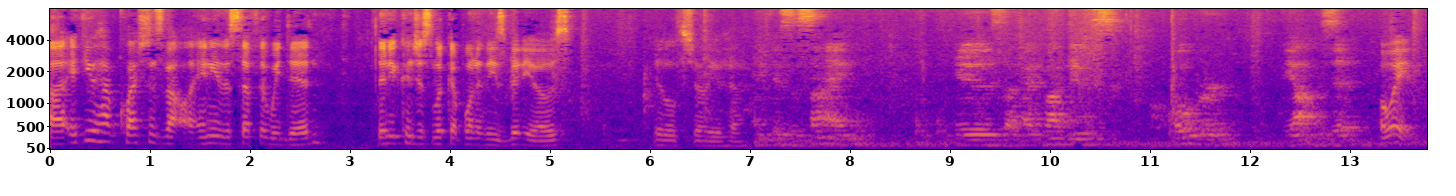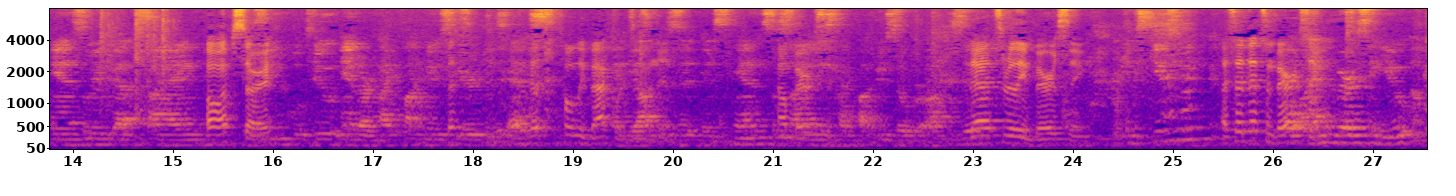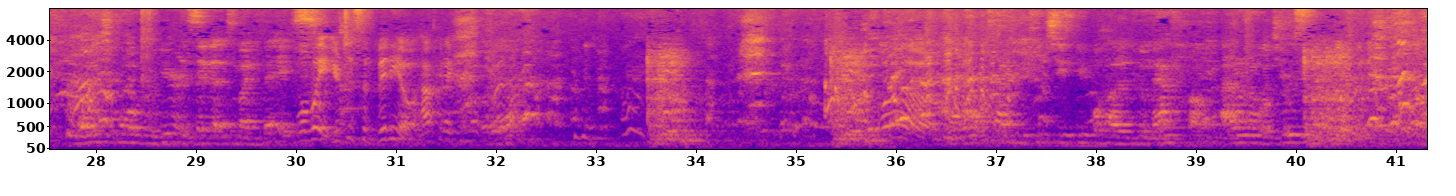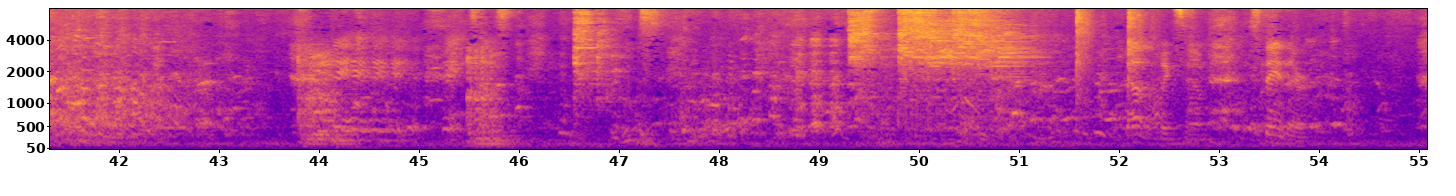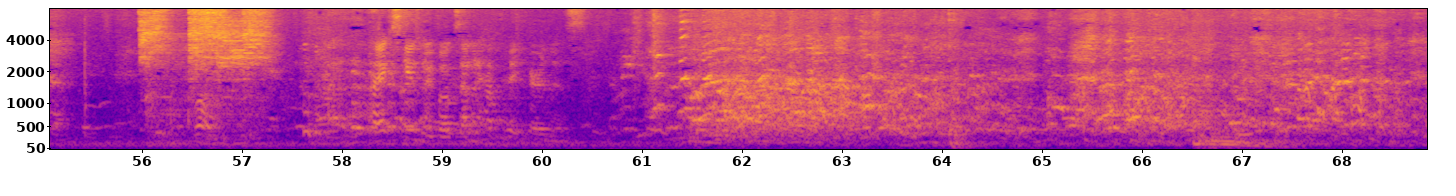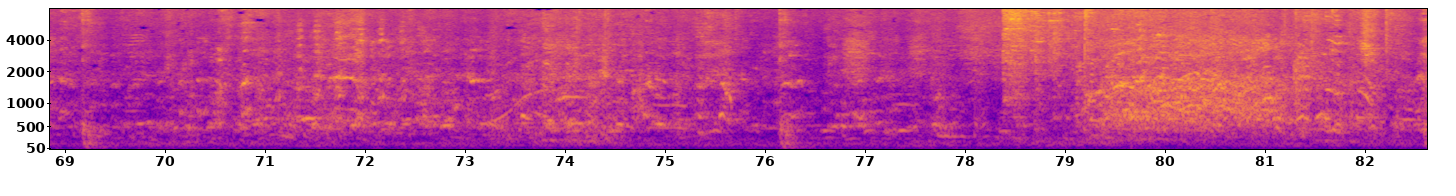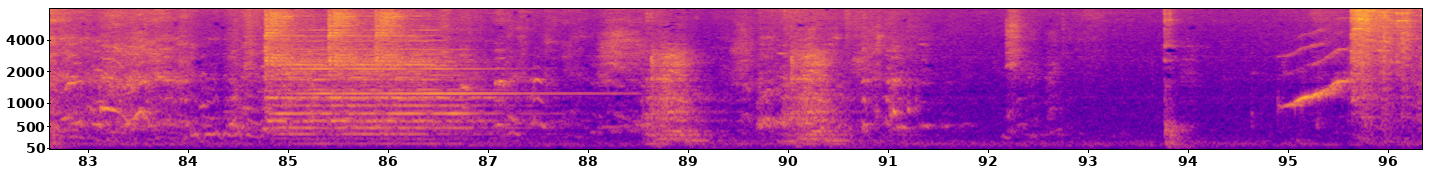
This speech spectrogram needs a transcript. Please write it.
Uh, if you have questions about any of the stuff that we did, then you can just look up one of these videos. It'll show you how. Because the sine is the hypotenuse over the opposite. Oh wait, And so we've got sine Oh, I'm sorry. Is equal to, and our hypotenuse That's- here is x. that's totally and backwards, the isn't it? 10, so How embarrassing. hypotenuse over opposite. That's really embarrassing. Excuse me? I said that's Oh, I'm embarrassing. embarrassing you? Why don't you come over here and say that to my face? Well, wait, you're just a video. How could I come up with it? Whoa! I'm trying to teach these people how to do math problem. I don't know what you're saying over there. Hey, hey, hey, hey, hey, hey. That'll fix him. Stay there. Whoa. Excuse me, folks. I'm gonna have to take care of this.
